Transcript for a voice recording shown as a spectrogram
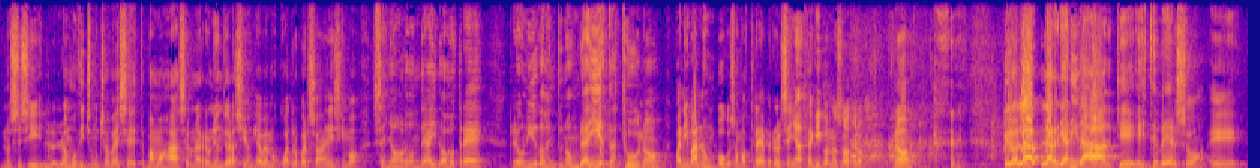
No sé si lo, hemos dicho muchas veces. Vamos a hacer una reunión de oración y vemos cuatro personas y decimos, Señor, donde hay dos o tres reunidos en tu nombre, ahí estás tú, ¿no? Para animarnos un poco. Somos tres, pero el Señor está aquí con nosotros, ¿no? pero la, realidad que este verso eh,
